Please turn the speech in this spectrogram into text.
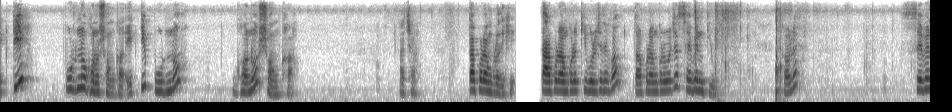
একটি পূর্ণ ঘন সংখ্যা, একটি পূর্ণ ঘন সংখ্যা। আচ্ছা তারপরে অঙ্কটা দেখি। তারপরে অঙ্কটা কি বলেছে দেখো? তারপরে অঙ্কটা বলেছে সেভেন কিউব তাহলে সেভেন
